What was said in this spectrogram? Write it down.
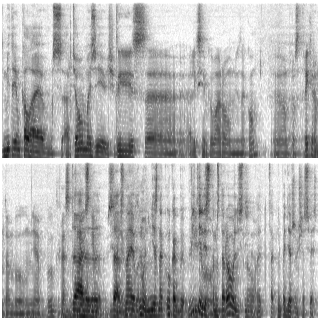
Дмитрием Калаевым, с Артемом Мазевичем. Ты с э, Алексеем Комаровым не знаком? Э, Он просто трекером там был. У меня был как раз Да, интервью да, с да, ним. да, сегодня знаю его, ну, не знак... ну, как бы виделись, Видел там здоровались, но Всё. это так, не поддерживааем сейчас связь.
